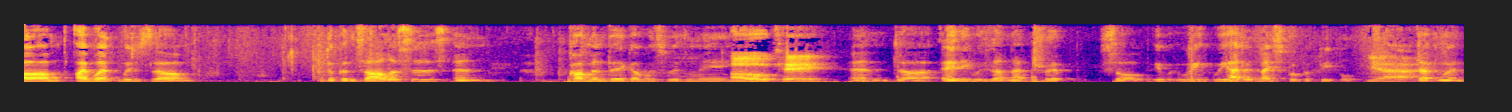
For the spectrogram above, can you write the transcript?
Um, I went with um, the Gonzaleses and Carmen Vega was with me, Okay. and uh, Eddie was on that trip. So it, we we had a nice group of people Yeah. that went,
